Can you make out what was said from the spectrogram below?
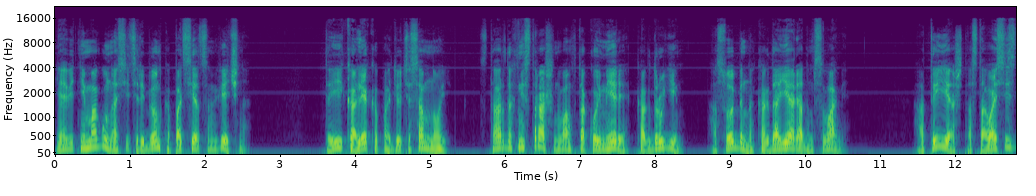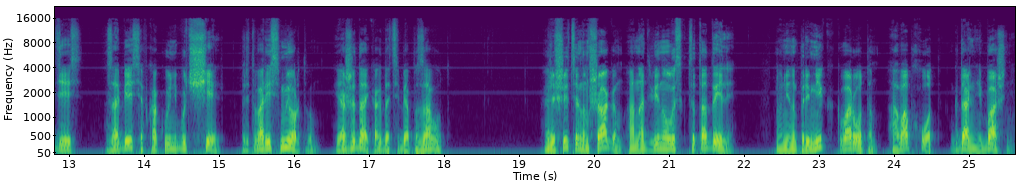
Я ведь не могу носить ребенка под сердцем вечно. Ты и коллега пойдете со мной. Стардах не страшен вам в такой мере, как другим, особенно, когда я рядом с вами. А ты, Яшт, оставайся здесь, забейся в какую-нибудь щель, притворись мертвым и ожидай, когда тебя позовут. Решительным шагом она двинулась к цитадели, но не напрямик к воротам, а в обход, к дальней башне.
